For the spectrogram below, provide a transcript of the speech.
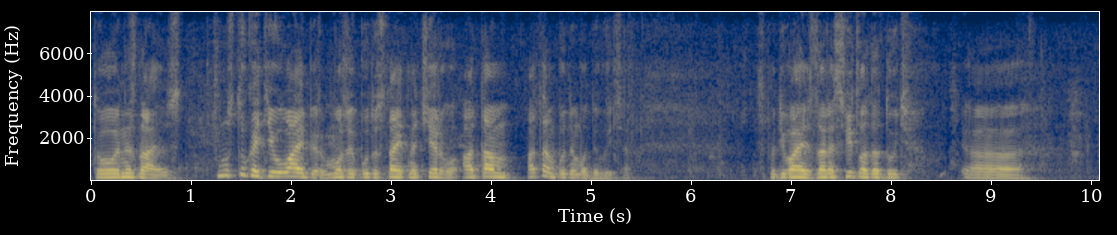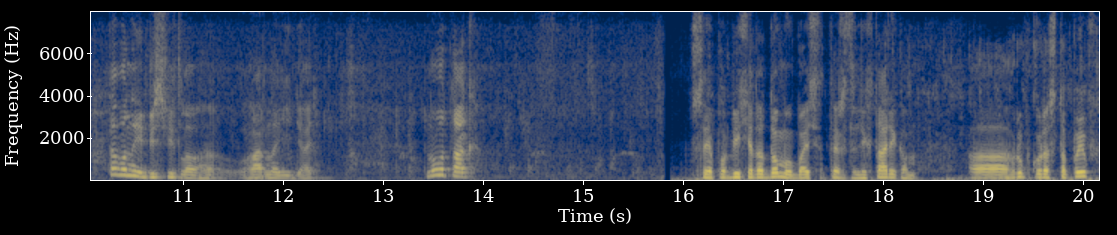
То не знаю. Ну, стукайте у Viber, може буду ставити на чергу, а там, а там будемо дивитися. Сподіваюсь, зараз світло дадуть. Е, Та вони і без світла гарно їдять. Ну, отак. Все, побіг я додому, бачите, теж з ліхтариком. А, грубку розтопив,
